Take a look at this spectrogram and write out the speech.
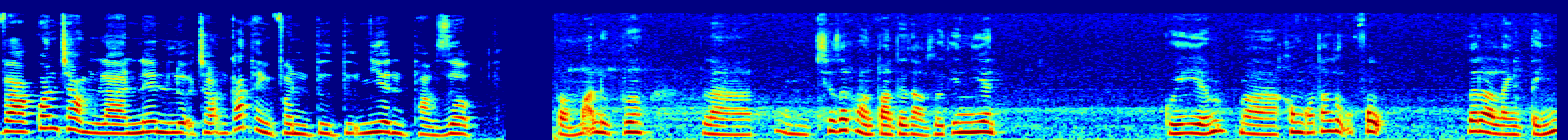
và quan trọng là nên lựa chọn các thành phần từ tự nhiên, thảo dược. Phẩm mã lực vương là ừ, chiết xuất hoàn toàn từ thảo dược thiên nhiên, quý hiếm và không có tác dụng phụ, rất là lành tính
